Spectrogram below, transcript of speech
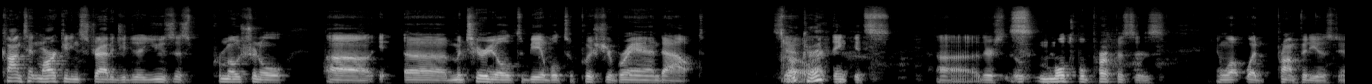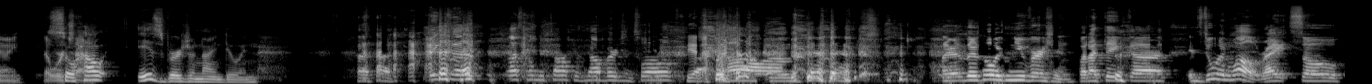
content marketing strategy to use this promotional uh, uh, material to be able to push your brand out. So okay. I think it's uh, there's multiple purposes in what what prompt video is doing. That we're so how is version nine doing? I think uh, last time we talked is now version 12. Yeah. Um, there, there's always a new version, but I think uh, it's doing well, right? So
